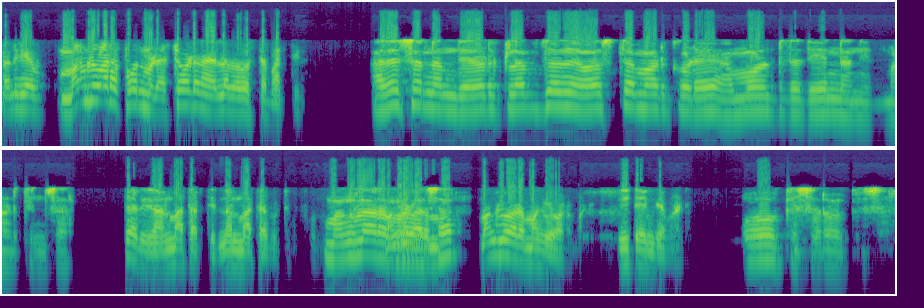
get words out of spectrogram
ನನಗೆ ಮಂಗಳವಾರ ಫೋನ್ ಮಾಡಿ ಅಷ್ಟೊಡೆ ಎಲ್ಲ ವ್ಯವಸ್ಥೆ ಮಾಡ್ತೀನಿ. ಅದೇ ಸರ್ ನಮ್ದು ಎರಡು ಕ್ಲಬ್ದು ವ್ಯವಸ್ಥೆ ಮಾಡಿಕೊಡಿ ಅಮೌಂಟ್ ಏನು ನಾನು ಇದು ಮಾಡ್ತೀನಿ ಸರ್. ಸರಿ ನಾನು ಮಾತಾಡ್ತೀನಿ ನಾನು ಮಾತಾಡ್ಬಿಟ್ಟು ಮಂಗಳವಾರ ಮಂಗಳವಾರ ಸರ್? ಮಂಗಳವಾರ ಮಂಗಳವಾರ ಮಾಡಿ. ಈ ಟೈಮ್ಗೆ ಮಾಡಿ. Okay sir okay sir.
